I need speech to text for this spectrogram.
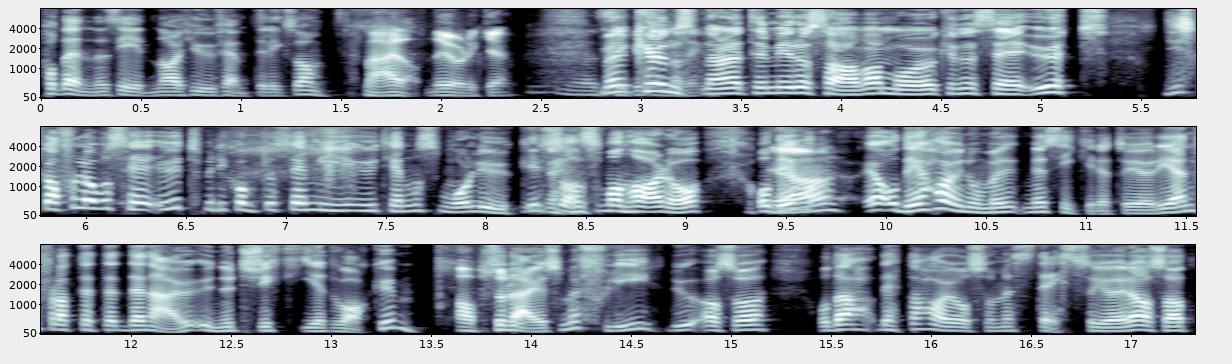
på denne siden av 2050, liksom. Nei da, det gjør det ikke. Men kunstnerne til Mirosawa må jo kunne se ut. De skal få lov å se ut, men de kommer til å se mye ut gjennom små luker, sånn som man har nå. Og det, Ja. har- ja, og det har jo noe med, med sikkerhet å gjøre igjen, for at dette, den er jo under trykk i et vakuum. Absolutt. det er jo som et fly. Du, altså, og da, dette har jo også med stress å gjøre. altså at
